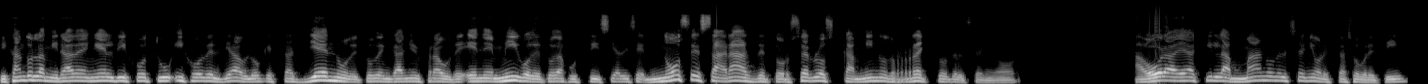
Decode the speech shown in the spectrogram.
Fijando la mirada en él, dijo, tú, hijo del diablo, que estás lleno de todo engaño y fraude, enemigo de toda justicia, dice, no cesarás de torcer los caminos rectos del Señor. Ahora he aquí la mano del Señor está sobre ti,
